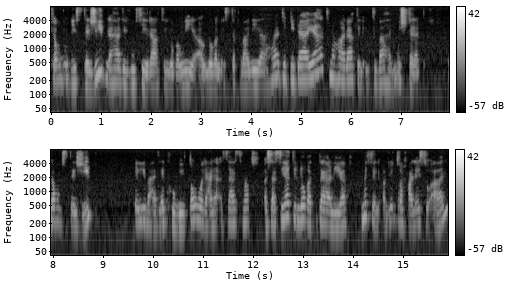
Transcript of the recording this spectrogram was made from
فكونه بيستجيب لهذه المثيرات اللغوية أو اللغة الاستقبالية هذه بدايات مهارات الانتباه المشترك كمستجيب اللي بعد هيك هو بيطور على أساسها أساسيات اللغة التالية مثل أن يطرح عليه سؤال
